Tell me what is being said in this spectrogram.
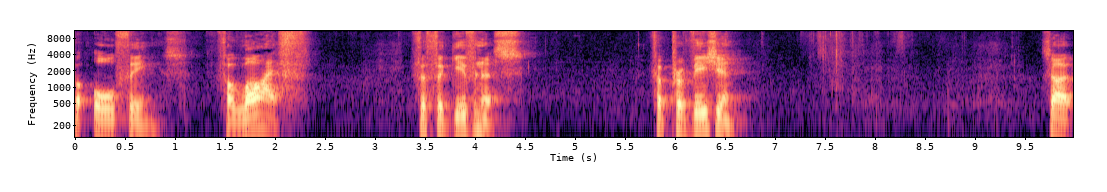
for all things for life, for forgiveness, for provision. So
